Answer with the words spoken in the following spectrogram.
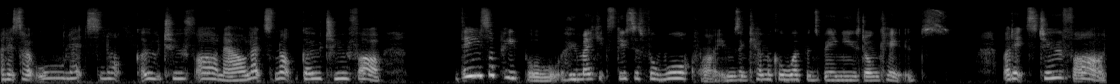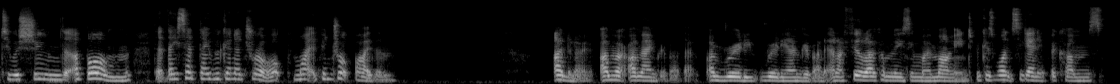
And it's like, oh, let's not go too far now. Let's not go too far. These are people who make excuses for war crimes and chemical weapons being used on kids. But it's too far to assume that a bomb that they said they were going to drop might have been dropped by them. I don't know. I'm I'm angry about that. I'm really really angry about it, and I feel like I'm losing my mind because once again it becomes.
